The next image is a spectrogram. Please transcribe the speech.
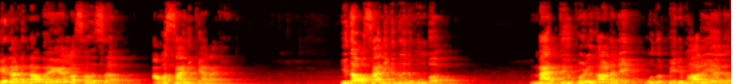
ഏതാണ്ട് നവകേരള സദസ് അവസാനിക്കാറായി. ഇത് അവസാനിക്കുന്നതിന് മുമ്പ് മാത്യു കൊഴുനാടനെ ഒന്ന് പെരുമാറിയാലോ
